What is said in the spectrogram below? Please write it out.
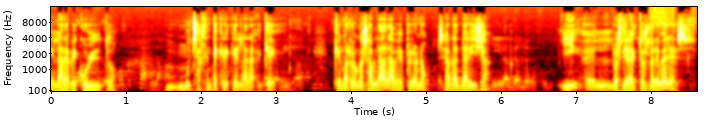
el árabe culto. Mucha gente cree que, que, Marruecos habla árabe, pero no, se habla darija y eh, los dialectos bereberes.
